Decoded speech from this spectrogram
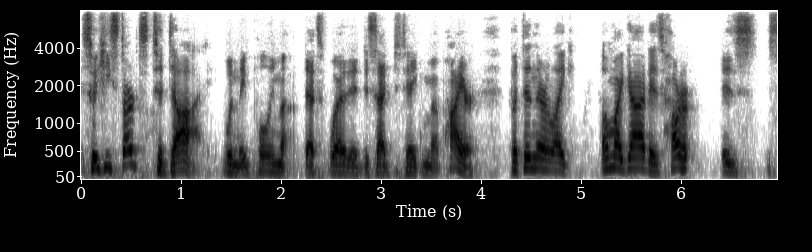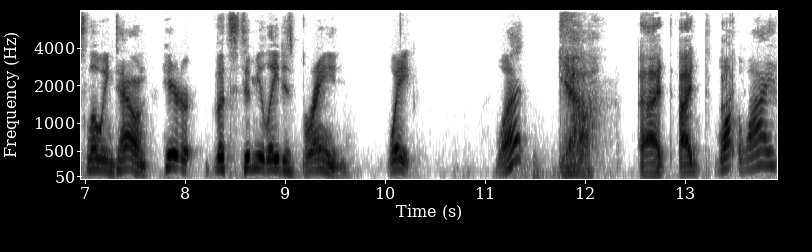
So he starts to die when they pull him up. That's why they decide to take him up higher. But then they're like, oh my God, his heart is slowing down. Here, let's stimulate his brain. Wait, what? Yeah. I, I, Why? why?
